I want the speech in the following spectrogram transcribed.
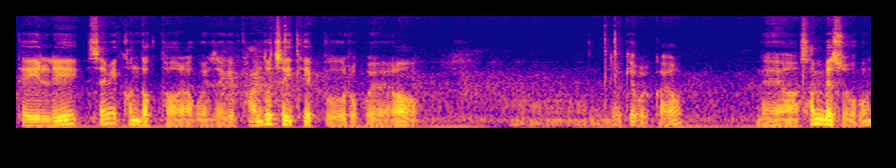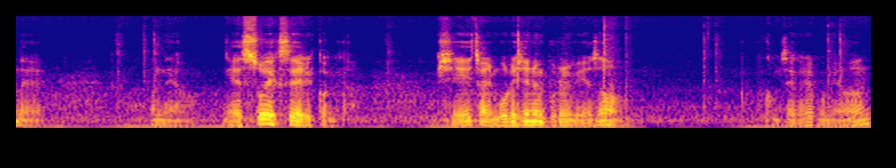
데일리 세미컨덕터라고 해서 이게 반도체 ETF로 보여요. 어, 넓게 볼까요? 네, 아, 3배수. 네. 맞네요. SOXL일 겁니다. 혹시 잘 모르시는 분을 위해서 검색을 해보면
